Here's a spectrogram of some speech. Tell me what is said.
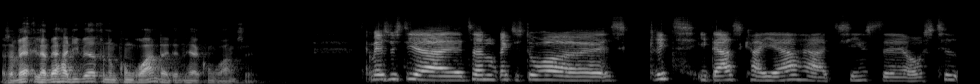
Altså, hvad, eller hvad har de været for nogle konkurrenter i den her konkurrence? Jamen, jeg synes, de har øh, taget nogle rigtig store øh, skridt i deres karriere her de seneste øh, års tid.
